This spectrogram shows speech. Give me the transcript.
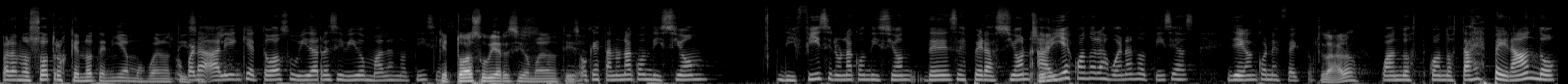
para nosotros que no teníamos buenas noticias. O para alguien que toda su vida ha recibido malas noticias. Que toda su vida ha recibido malas noticias. O que está en una condición difícil, una condición de desesperación. Ahí es cuando las buenas noticias llegan con efecto. Claro. Cuando, cuando estás esperando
